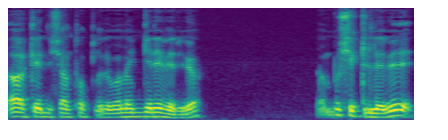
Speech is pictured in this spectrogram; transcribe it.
arkaya düşen topları bana geri veriyor. Yani bu şekilde bir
